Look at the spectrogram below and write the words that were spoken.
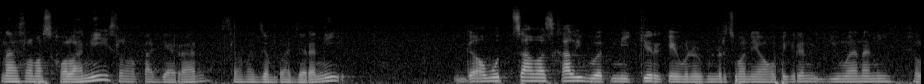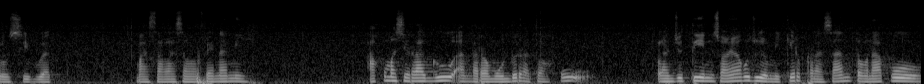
nah selama sekolah nih selama pelajaran selama jam pelajaran nih mood sama sekali buat mikir. Kayak bener-bener cuman yang aku pikirin gimana nih solusi buat masalah sama Vena nih? Aku masih ragu antara mundur atau aku lanjutin. Soalnya aku juga mikir perasaan temen aku.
